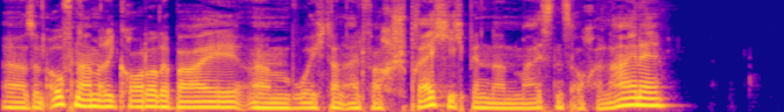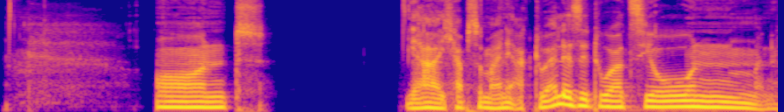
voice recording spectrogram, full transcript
äh, so ein Aufnahmerekorder dabei, ähm, wo ich dann einfach spreche. Ich bin dann meistens auch alleine. Und ja, ich habe so meine aktuelle Situation, meine,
